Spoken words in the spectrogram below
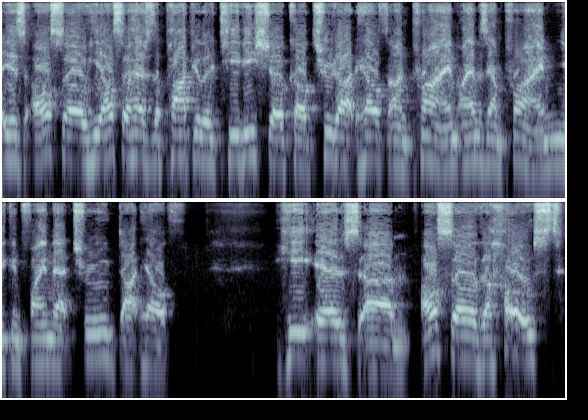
is also he also has the popular TV show called True Dot Health on Prime, Amazon Prime. You can find that True Dot Health. He is um, also the host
